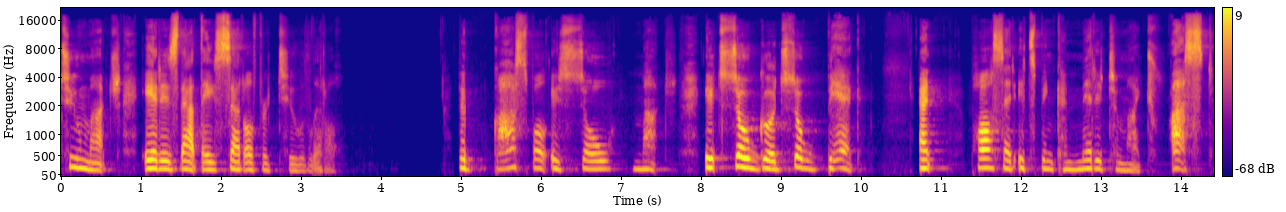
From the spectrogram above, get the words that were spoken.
too much, it is that they settle for too little. The gospel is so much. It's so good, so big. And Paul said, It's been committed to my trust.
